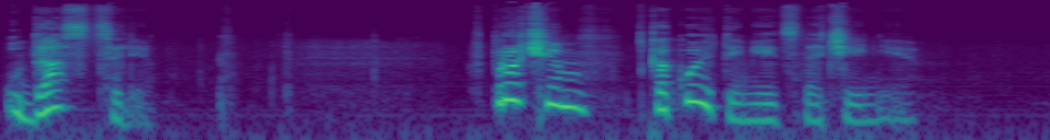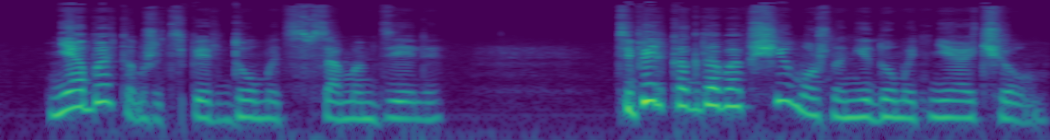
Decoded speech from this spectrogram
Удастся ли? Впрочем, какое это имеет значение? Не об этом же теперь думать в самом деле. Теперь, когда вообще можно не думать ни о чем.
